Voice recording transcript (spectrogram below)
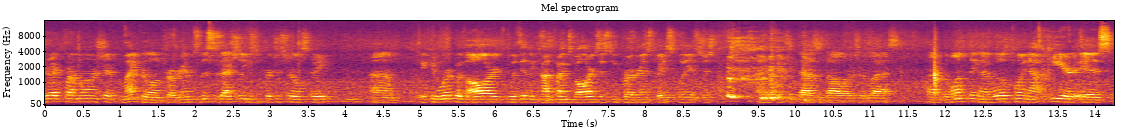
direct farm ownership microloan program, so this is actually used to purchase real estate. Um, it can work with all our, within the confines of all our existing programs, basically, it's just under fifty thousand dollars or less. Um, the one thing I will point out here is,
